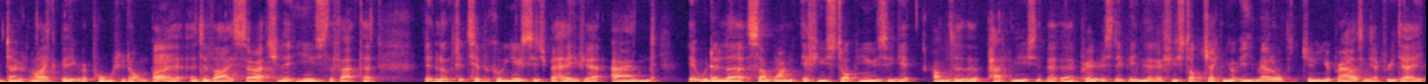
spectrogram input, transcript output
don't like being reported on by a, a device. So actually, it used the fact that it looked at typical usage behavior and it would alert someone if you stop using it under the pattern of usage that they've previously been in. If you stop checking your email or doing your browsing every day,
